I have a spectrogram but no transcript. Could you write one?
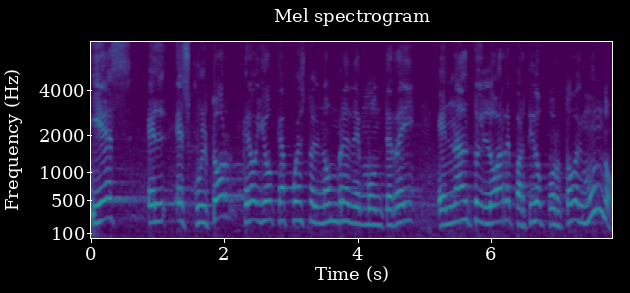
y es el escultor, creo yo, que ha puesto el nombre de Monterrey en alto y lo ha repartido por todo el mundo,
